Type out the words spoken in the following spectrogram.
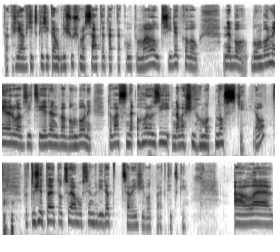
Takže já vždycky říkám, když už mrsáte, tak takovou tu malou třídekovou nebo bombonieru a vzít si jeden, dva bombony. To vás neohrozí na vaší hmotnosti, jo? Protože to je to, co já musím hlídat celý život prakticky ale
